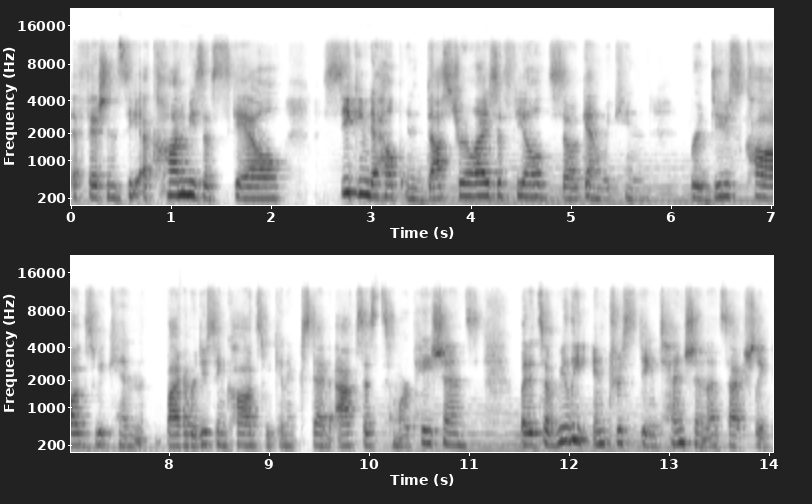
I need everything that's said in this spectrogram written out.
efficiency economies of scale seeking to help industrialize the field. So, again, we can reduce COGS, we can, by reducing COGS, we can extend access to more patients. But it's a really interesting tension that's actually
